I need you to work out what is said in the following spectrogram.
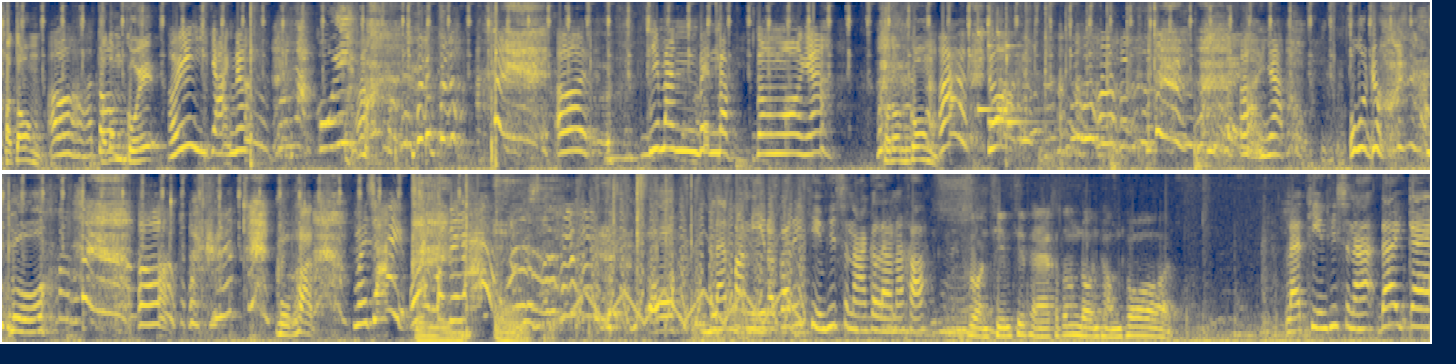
ข้าวต้มเออข้าวต้มกุ้ยเฮ้ยอีกอย่างหนึงกุ้ยเออที่มันเป็นแบบตรงงออย่างเงี้ยข้าวต้มกุ้งอะถูกเอออย่างเงี้ยอูดนหมู เออหมูผัด ไม่ใช่ โอ๊ยหมดไปแล้วโอ้และตอนนี้เราก็ได้ทีมที่ชนะกันแล้วนะคะ ส่วนทีมที่แพ้เขาต้องโดนทำโทษ และทีมที่ชนะได้แก่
